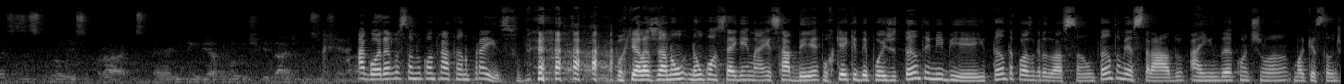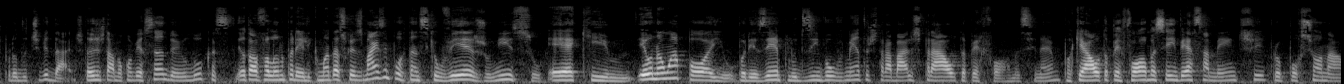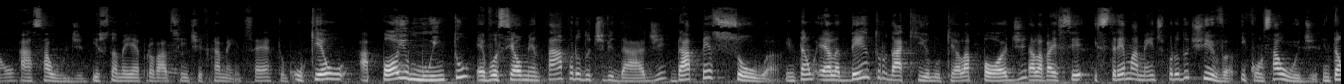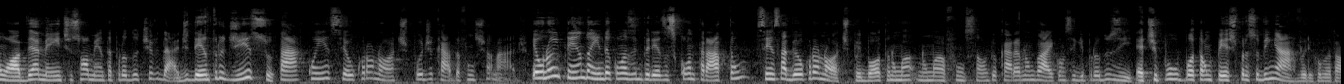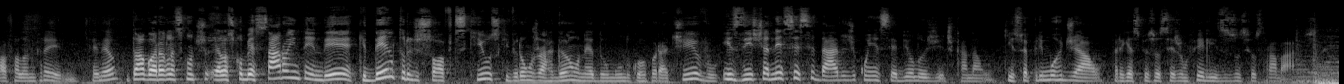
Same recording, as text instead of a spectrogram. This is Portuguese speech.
empresas estudam isso para é, entender a produtividade dos funcionários? Agora elas estão me contratando para isso. Porque elas já não, não conseguem mais saber por que, que depois de tanto MBA, tanta pós-graduação, tanto mestrado, ainda continua uma questão de produtividade. Então a gente estava conversando, eu e o Lucas, eu estava falando para ele que uma das coisas mais importantes que eu vejo nisso é que eu não apoio, por exemplo, o desenvolvimento de trabalhos para alta performance, né? Porque a alta performance é inversamente proporcional à saúde. Isso também é provado cientificamente, certo? O que eu apoio muito é você aumentar a produtividade da pessoa. Então, ela dentro daquilo que ela pode, ela vai ser extremamente produtiva e com saúde. Então, obviamente, isso aumenta a produtividade. Dentro disso, tá conhecer o cronótipo de cada funcionário. Eu não entendo ainda como as empresas contratam sem saber o cronótipo e botam numa, numa função que o cara não vai conseguir produzir. É tipo botar um peixe para subir em árvore, como eu estava falando para ele, entendeu? Então agora elas, elas começaram a entender que dentro de soft skills, que virou um jargão né, do mundo corporativo, existe a necessidade de conhecer a biologia de cada um, que isso é primordial para que as pessoas sejam felizes nos seus trabalhos. Né?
